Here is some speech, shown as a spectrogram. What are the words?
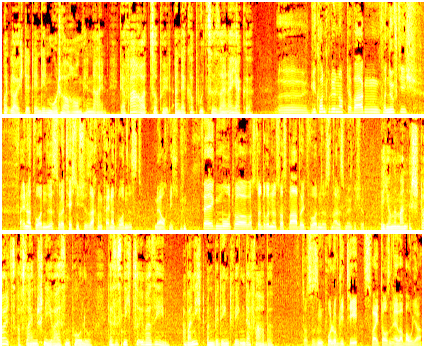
und leuchtet in den Motorraum hinein. Der Fahrer zuppelt an der Kapuze seiner Jacke. Äh, die kontrollieren, ob der Wagen vernünftig verändert worden ist oder technische Sachen verändert worden ist. Mehr auch nicht. Felgenmotor, was da drin ist, was bearbeitet worden ist und alles Mögliche. Der junge Mann ist stolz auf seinen schneeweißen Polo. Das ist nicht zu übersehen. Aber nicht unbedingt wegen der Farbe. Das ist ein Polo GT 2011er Baujahr.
